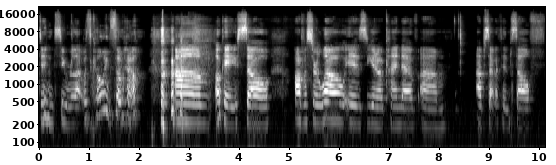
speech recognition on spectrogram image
didn't see where that was going somehow. um, okay, so Officer Lowe is, you know, kind of um, upset with himself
